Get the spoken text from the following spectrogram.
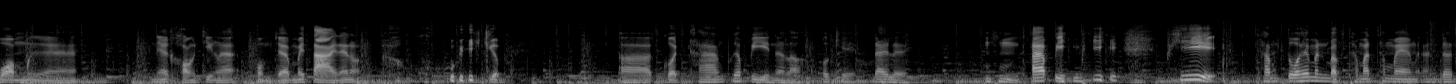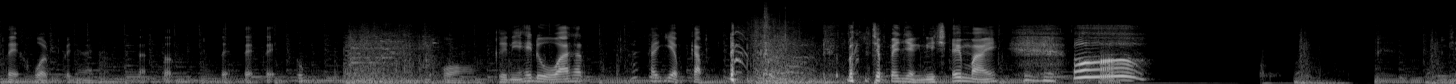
วอร์มมือนะเนี้ยของจริงแล้ว ผมจะไม่ตายแน่นอนเกือบอกดค้างเพื่อปีนน่ะเหรอ โอเค ได้เลย ถ้าปีนพี่พี่ทำตัวให้มันแบบธรรมัดทะแมงอะเดินเตะขวดเป็นยังไงนะเตะเตะเตะเตะอุ๊บโอ้คืนนี้ให้ดูว่าถ้าถ้าเหยียบกลับ มันจะเป็นอย่างนี้ใช่ไหมโอ้โอเค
